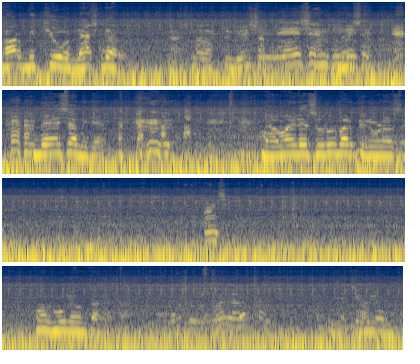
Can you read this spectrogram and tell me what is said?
barbecue national national of the nation nation nation ನೇಷನ್ಗೆ ಶುರು ಬರ್ತೀನಿ ಹಂಚಿ. ಹೋಗಿ ಮೂಲೆ ಉಂಟಾಗತ್ತ ಮೂಲೆ ಉಂಟು.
